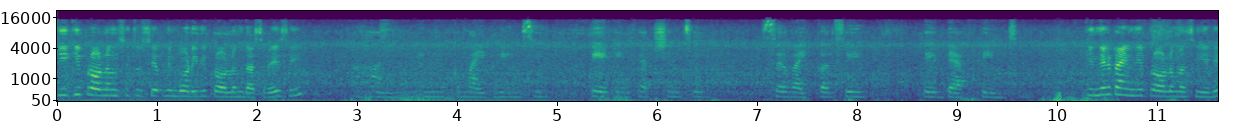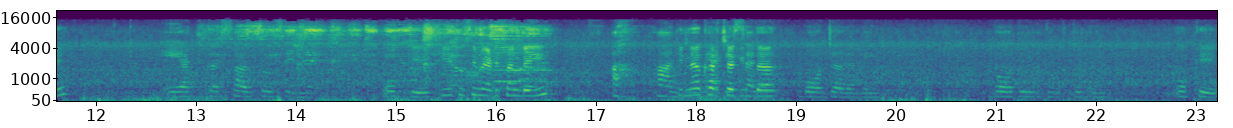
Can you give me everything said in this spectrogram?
ਕੀ ਕੀ ਪ੍ਰੋਬਲਮ ਸੀ ਤੁਸੀਂ ਆਪਣੀ ਬੋਡੀ ਦੀ ਪ੍ਰੋਬਲਮ ਦੱਸ ਰਹੇ ਸੀ ਹਾਂਜੀ ਮੈਨੂੰ ਇੱਕ ਮਾਈਗ੍ਰੇਨ ਸੀ ਪੇਟ ਇਨਫੈਕਸ਼ਨ ਸੀ ਸਰਵਾਈਕਲ ਸੀ ਤੇ ਬੈਕ ਪੇਨ ਸੀ ਕਿੰਨੇ ਟਾਈਮ ਦੀ ਪ੍ਰੋਬਲਮ ਸੀ ਇਹ ਇਹ 8-10 ਸਾਲ ਤੋਂ ਸੀ ਓਕੇ ਕੀ ਤੁਸੀਂ ਮੈਡੀਸਨ ਲਈ ਆਹ, ਹਾਂਜੀ ਕਿੰਨਾ ਖਰਚਾ medicine ਕੀਤਾ? ਬਹੁਤ ਜ਼ਿਆਦਾ ਲਈ ਬਹੁਤ ਦੂਰ ਦੂਰ ਤੋਂ ਲਈ ਓਕੇ।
